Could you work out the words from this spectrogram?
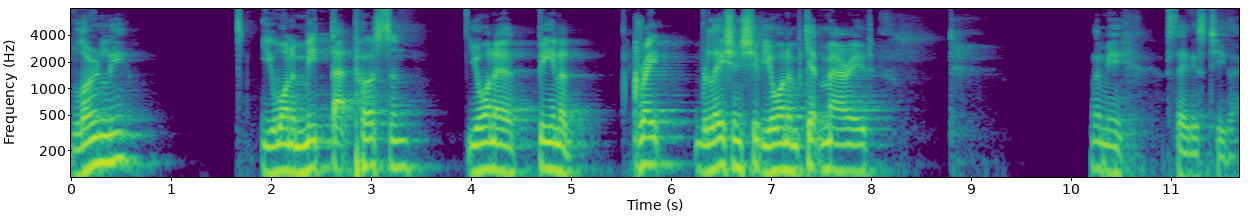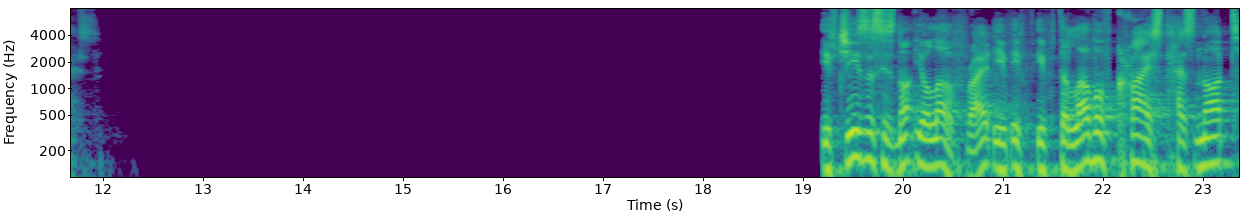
lonely, you want to meet that person, you want to be in a great relationship, you want to get married. Let me say this to you guys. If Jesus is not your love, right? If, if, if the love of Christ has not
